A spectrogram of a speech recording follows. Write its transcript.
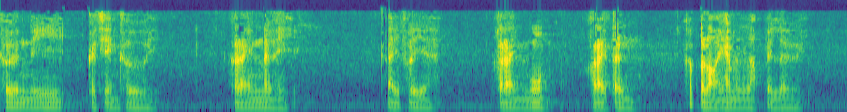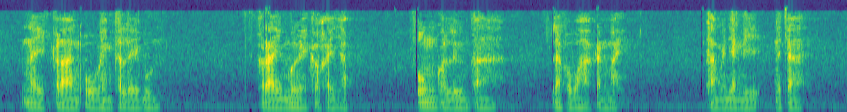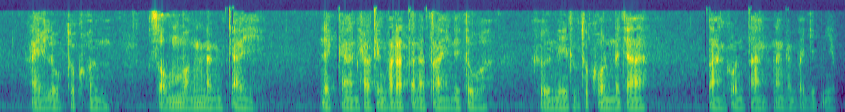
คืนนี้ก็เช่นเคย ใครเหนื่อย ใครเพลีย ใครง่วง ใครตึง ก็ปล่อยให้มันหลับไปเลย ในกลางโอแห่งทะเลบุญ ใครเมื่อยก็ขยับ ฟุ้งก็ลืมตา แล้วก็ว่ากันใหม่ทำกันอย่างนี้นะจ๊ะ ให้ลูกทุกคน สมหวังดังใจ ในการเข้าถึงพระรัตนตรัยในตัว คืนนี้ทุกๆคนนะจ๊ะ ต่างคนต่างนั่งกันไปเงียบ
